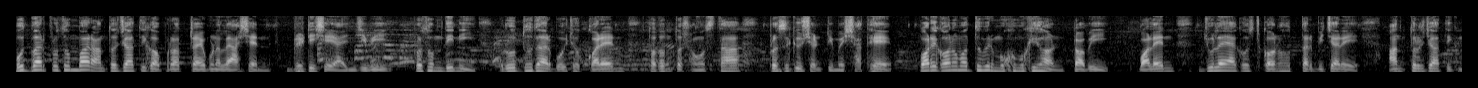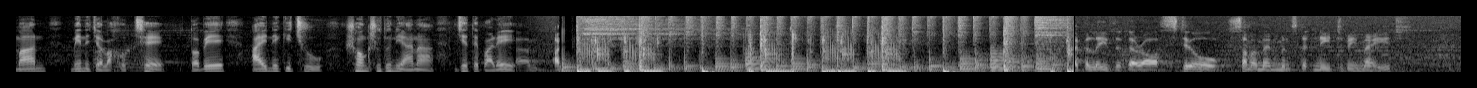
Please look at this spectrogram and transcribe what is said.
বুধবার প্রথমবার আন্তর্জাতিক অপরাধ ট্রাইব্যুনালে আসেন ব্রিটিশ এই আইনজীবী। প্রথম দিনই রুদ্ধদ্বার বৈঠক করেন তদন্ত সংস্থা প্রসিকিউশন টিমের সাথে। পরে গণমাধ্যমের মুখোমুখি হন টবি। বলেন জুলাই আগস্ট গণহত্যার বিচারে আন্তর্জাতিক মান মেনে চলা হচ্ছে তবে আইনে কিছু সংশোধনী আনা যেতে পারে believe that there are still some amendments that need to be made,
